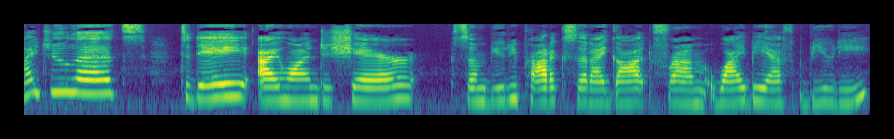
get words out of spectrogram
Hi Julettes! Today I wanted to share some beauty products that I got from YBF Beauty,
